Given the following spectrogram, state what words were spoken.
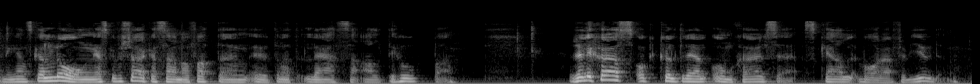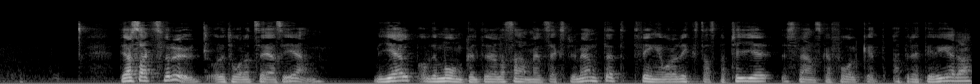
Den är ganska lång. Jag ska försöka sammanfatta den utan att läsa alltihopa. Religiös och kulturell omskärelse skall vara förbjuden. Det har sagts förut och det tål att sägas igen. Med hjälp av det mångkulturella samhällsexperimentet tvingar våra riksdagspartier det svenska folket att retirera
